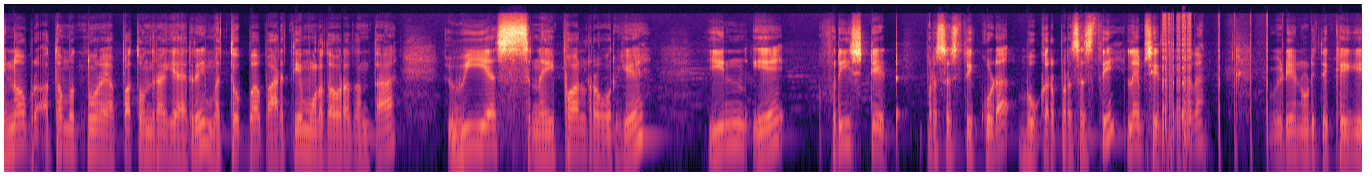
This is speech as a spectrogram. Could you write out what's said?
ಇನ್ನೊಬ್ರು ಹತ್ತೊಂಬತ್ತು ನೂರ ಎಪ್ಪತ್ತೊಂದರಾಗ ಯಾರ್ರಿ? ಮತ್ತೊಬ್ಬ ಭಾರತೀಯ ಮೂಲದವರಾದಂಥ ವಿ ಎಸ್ ನೈಪಾಲ್ರವ್ರಿಗೆ ಇನ್ ಎ ಫ್ರೀ ಸ್ಟೇಟ್ ಪ್ರಶಸ್ತಿ ಕೂಡ ಬೂಕರ್ ಪ್ರಶಸ್ತಿ ಲಭಿಸೈತಿ ಹೌದಾ? ವಿಡಿಯೋ ನೋಡಿದ್ದಕ್ಕಾಗಿ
